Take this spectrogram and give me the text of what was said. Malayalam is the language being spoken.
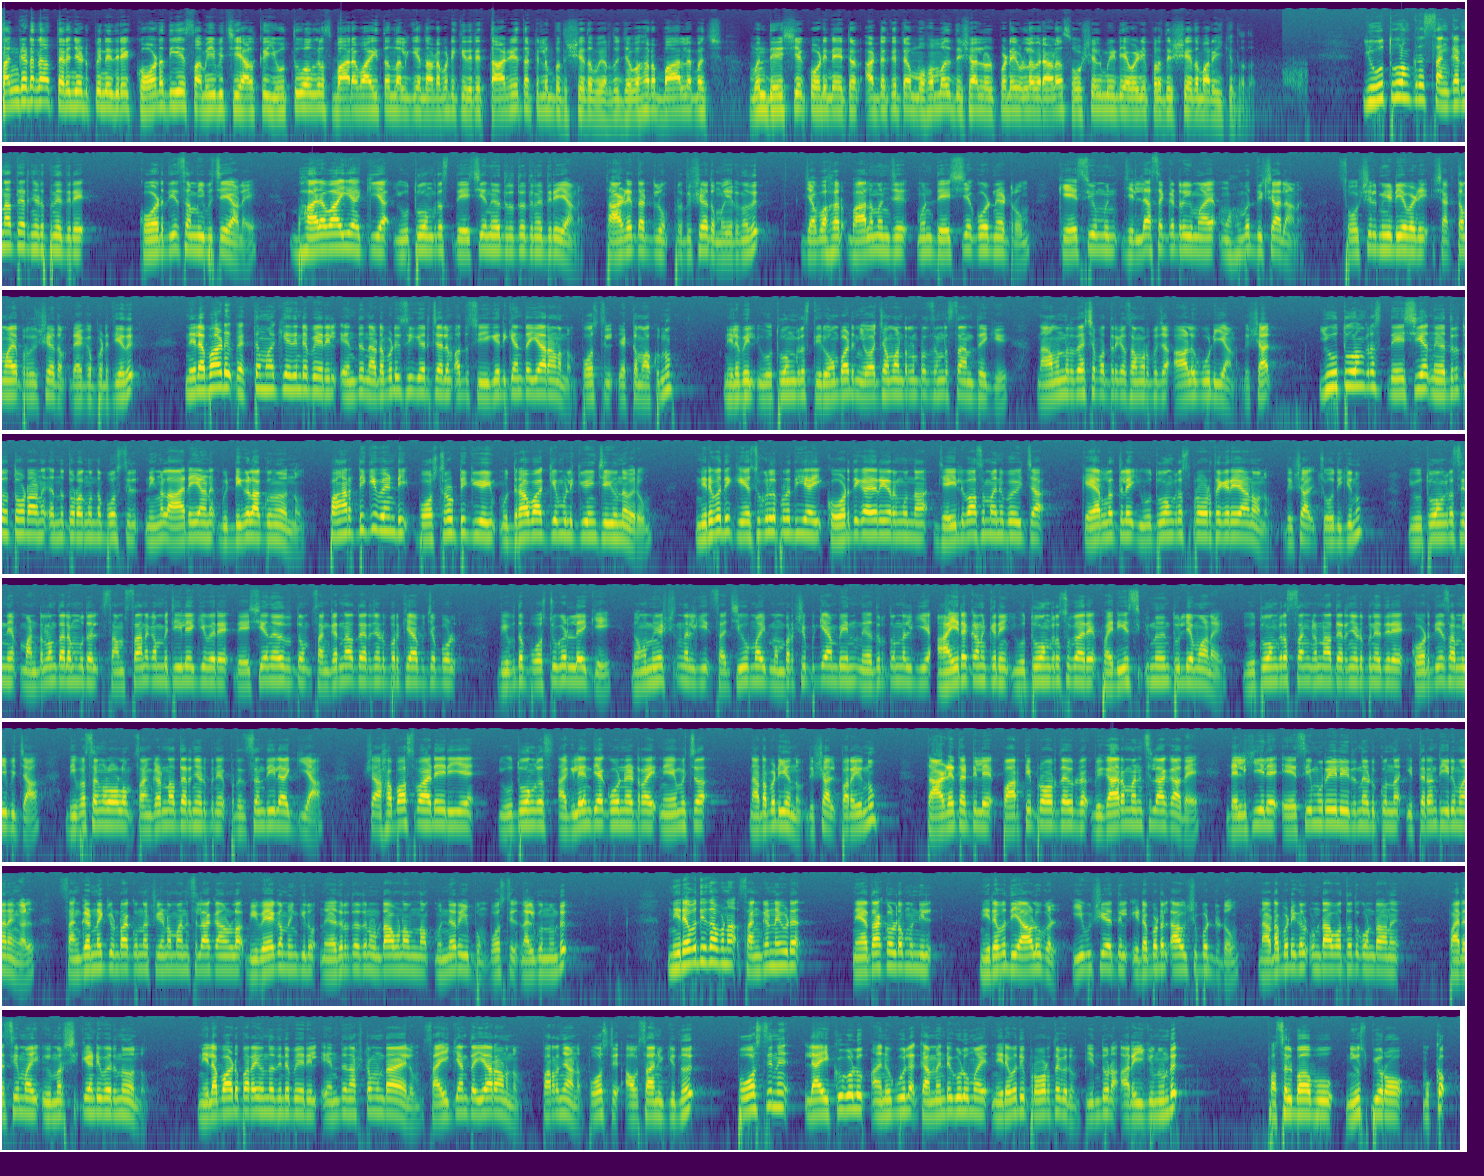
സംഘടനാ തെരഞ്ഞെടുപ്പിനെതിരെ കോടതിയെ സമീപിച്ചയാൾക്ക് യൂത്ത് കോൺഗ്രസ് ഭാരവാഹിത്വം നൽകിയ നടപടിക്കെതിരെ താഴെത്തട്ടിലും പ്രതിഷേധമുയർന്നു. ജവഹർ ബാലമഞ്ച് മുൻ ദേശീയ കോർഡിനേറ്റർ അഡ്വക്കേറ്റ് മുഹമ്മദ് ദിഷാൽ ഉൾപ്പെടെയുള്ളവരാണ് സോഷ്യൽ മീഡിയ വഴി പ്രതിഷേധം അറിയിക്കുന്നത്. യൂത്ത് കോൺഗ്രസ് സംഘടനാ തെരഞ്ഞെടുപ്പിനെതിരെ കോടതിയെ സമീപിച്ചയാളെ ഭാരവാഹിയാക്കിയ യൂത്ത് കോൺഗ്രസ് ദേശീയ നേതൃത്വത്തിനെതിരെയാണ് താഴെത്തട്ടിലും പ്രതിഷേധമുയരുന്നത്. ജവഹർ ബാലമഞ്ച് മുൻ ദേശീയ കോർഡിനേറ്ററും കെ മുൻ ജില്ലാ സെക്രട്ടറിയുമായ മുഹമ്മദ് ദിഷാലാണ് സോഷ്യൽ മീഡിയ വഴി ശക്തമായ പ്രതിഷേധം രേഖപ്പെടുത്തിയത്. നിലപാട് വ്യക്തമാക്കിയതിന്റെ പേരിൽ എന്ത് നടപടി സ്വീകരിച്ചാലും അത് സ്വീകരിക്കാൻ തയ്യാറാണെന്നും പോസ്റ്റിൽ വ്യക്തമാക്കുന്നു. നിലവിൽ യൂത്ത് കോൺഗ്രസ് തിരുവമ്പാട് നിയോജകമണ്ഡലം പ്രസിഡന്റ് സ്ഥാനത്തേക്ക് നാമനിർദ്ദേശ പത്രിക സമർപ്പിച്ച ആളുകൂടിയാണ് നിഷാൽ യൂത്ത് കോൺഗ്രസ് ദേശീയ നേതൃത്വത്തോടാണ് എന്ന് തുടങ്ങുന്ന പോസ്റ്റിൽ നിങ്ങൾ ആരെയാണ് വിഡ്ഢികളാക്കുന്നതെന്നും പാർട്ടിക്ക് വേണ്ടി പോസ്റ്റർ ഒട്ടിക്കുകയും മുദ്രാവാക്യം വിളിക്കുകയും ചെയ്യുന്നവരും നിരവധി കേസുകൾ പ്രതിയായി കോടതി കയറിയിറങ്ങുന്ന ജയിൽവാസം അനുഭവിച്ച കേരളത്തിലെ യൂത്ത് കോൺഗ്രസ് പ്രവർത്തകരെയാണോന്നും ദിഷാൽ ചോദിക്കുന്നു. യൂത്ത് കോൺഗ്രസിന്റെ മണ്ഡലം തലം മുതൽ സംസ്ഥാന കമ്മിറ്റിയിലേക്ക് വരെ ദേശീയ നേതൃത്വം സംഘടനാ തെരഞ്ഞെടുപ്പ് പ്രഖ്യാപിച്ചപ്പോൾ വിവിധ പോസ്റ്റുകളിലേക്ക് നോമിനേഷൻ നൽകി സജീവമായി മെമ്പർഷിപ്പ് ക്യാമ്പയിൻ നേതൃത്വം നൽകിയ ആയിരക്കണക്കിന് യൂത്ത് കോൺഗ്രസുകാരെ പരിഹസിക്കുന്നതിന് തുല്യമാണ് യൂത്ത് കോൺഗ്രസ് സംഘടനാ തെരഞ്ഞെടുപ്പിനെതിരെ കോടതിയെ സമീപിച്ച ദിവസങ്ങളോളം സംഘടനാ തെരഞ്ഞെടുപ്പിനെ പ്രതിസന്ധിയിലാക്കിയ ഷഹബാസ് വാഡേരിയെ യൂത്ത് കോൺഗ്രസ് അഖിലേന്ത്യാ കോർഡിനേറ്ററായി നിയമിച്ച നടപടിയെന്നും ദിഷാൽ പറയുന്നു. താഴെത്തട്ടിലെ പാർട്ടി പ്രവർത്തകരുടെ വികാരം മനസ്സിലാക്കാതെ ഡൽഹിയിലെ എ സി മുറിയിൽ ഇരുന്നെടുക്കുന്ന ഇത്തരം തീരുമാനങ്ങൾ സംഘടനയ്ക്കുണ്ടാക്കുന്ന ക്ഷീണം മനസ്സിലാക്കാനുള്ള വിവേകമെങ്കിലും നേതൃത്വത്തിന് ഉണ്ടാവണമെന്ന മുന്നറിയിപ്പും പോസ്റ്റിൽ നൽകുന്നുണ്ട്. നിരവധി തവണ സംഘടനയുടെ നേതാക്കളുടെ മുന്നിൽ നിരവധി ആളുകൾ ഈ വിഷയത്തിൽ ഇടപെടൽ ആവശ്യപ്പെട്ടിട്ടും നടപടികൾ ഉണ്ടാവാത്തത് കൊണ്ടാണ് പരസ്യമായി വിമർശിക്കേണ്ടി വരുന്നതെന്നും നിലപാട് പറയുന്നതിന്റെ പേരിൽ എന്ത് നഷ്ടമുണ്ടായാലും സഹിക്കാൻ തയ്യാറാണെന്നും പറഞ്ഞാണ് പോസ്റ്റ് അവസാനിക്കുന്നത്. പോസ്റ്റിന് ലൈക്കുകളും അനുകൂല കമന്റുകളുമായി നിരവധി പ്രവർത്തകരും പിന്തുണ അറിയിക്കുന്നുണ്ട്. Fazal Babu news bureau Mukkam.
